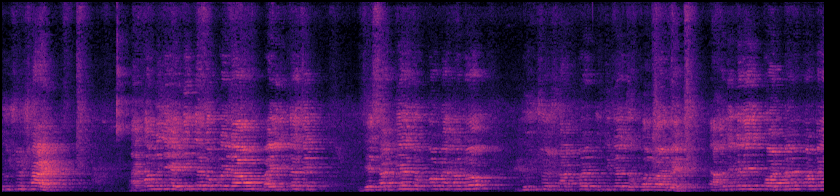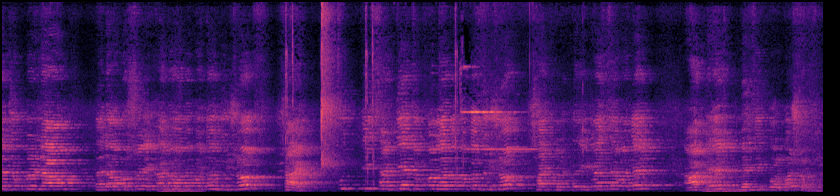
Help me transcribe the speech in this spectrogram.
দুশো ষাট। এখন যদি এদিক যোগ করে নাও, বা এদিক যে- যে ষাট দিয়ে যোগ করবে কেন দুইশো ষাট করে প্রতিটা এখন যোগ করে নাও, তাহলে অবশ্যই দুশো ষাট। ষাট দিয়ে কত? দুইশো ষাট করে। এটা হচ্ছে আমাদের আটের ম্যাজিক বর্গ সংখ্যা।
